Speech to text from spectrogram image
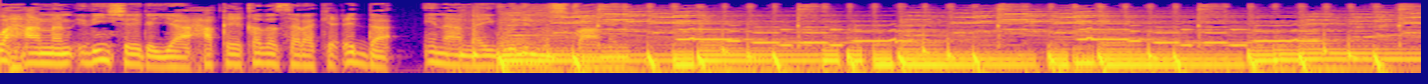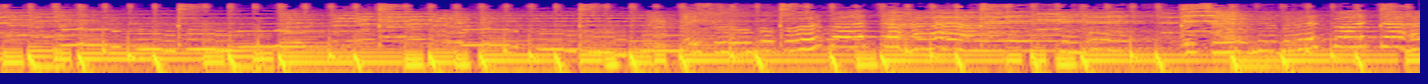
Waxaanan idiin sheegayaa xaqiiqada sarakicidda inaanay weli nusqaamin होता है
